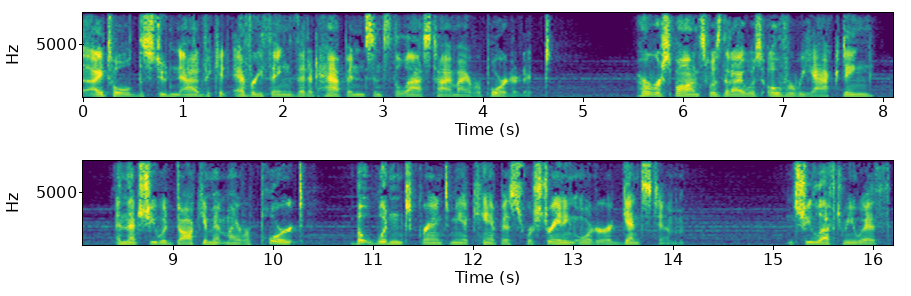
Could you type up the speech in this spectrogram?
I told the student advocate everything that had happened since the last time I reported it. Her response was that I was overreacting and that she would document my report but wouldn't grant me a campus restraining order against him. She left me with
